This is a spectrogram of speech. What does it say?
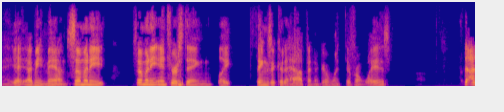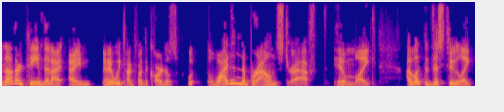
yeah, I mean, man, so many, so many interesting like things that could have happened and went different ways. Another team that I, I I know we talked about the Cardinals. Why didn't the Browns draft him? Like I looked at this too. Like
